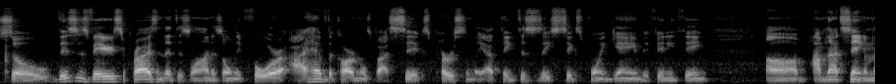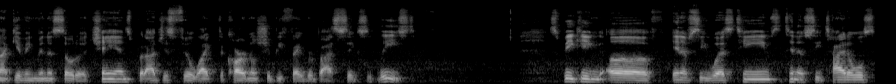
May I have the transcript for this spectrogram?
So this is very surprising that this line is only four. I have the Cardinals by six personally. I think this is a six point game. If anything, um, I'm not saying I'm not giving Minnesota a chance, but I just feel like the Cardinals should be favored by six at least. Speaking of NFC West teams, Tennessee titles,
